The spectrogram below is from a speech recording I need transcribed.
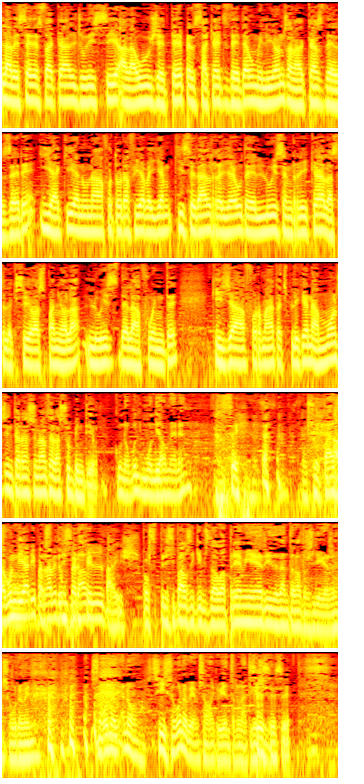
L'ABC destaca el judici a la UGT pel saqueig de 10 milions en el cas del Zere i aquí en una fotografia veiem qui serà el relleu de Luis Enrique a la selecció espanyola, Luis de la Fuente, qui ja ha format, expliquen, a molts internacionals de la Sub-21. Conegut mundialment, eh? Sí. Pas Algun diari parlava d'un perfil baix. Pels principals equips de la Premier i de tantes altres lligues, eh? Segurament. segona, ah, no, sí, segona B em sembla que havia entrenat. Sí, sí, sí.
